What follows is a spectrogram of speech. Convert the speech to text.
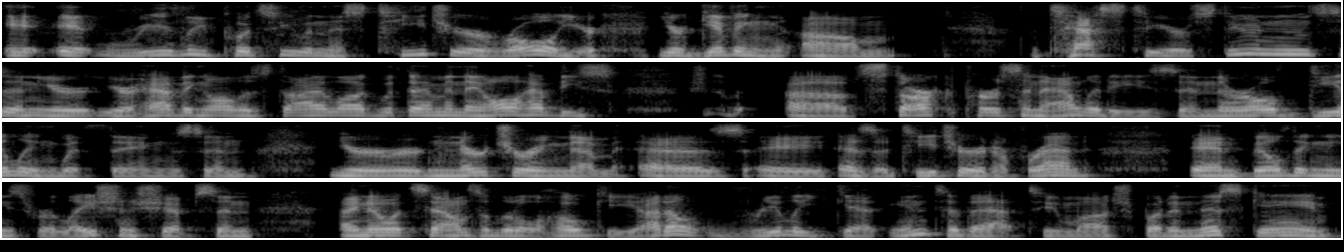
it it really puts you in this teacher role. You're you're giving um tests to your students, and you're you're having all this dialogue with them, and they all have these uh, stark personalities and they're all dealing with things and you're nurturing them as a as a teacher and a friend and building these relationships and I know it sounds a little hokey. I don't really get into that too much, but in this game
